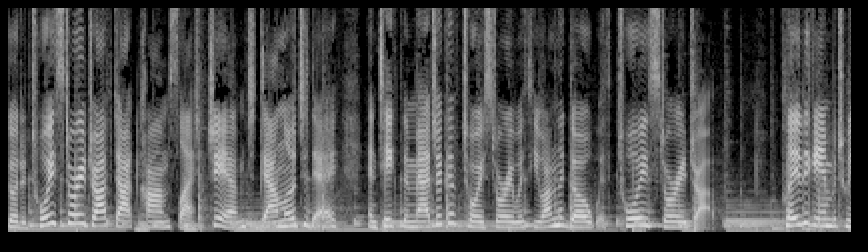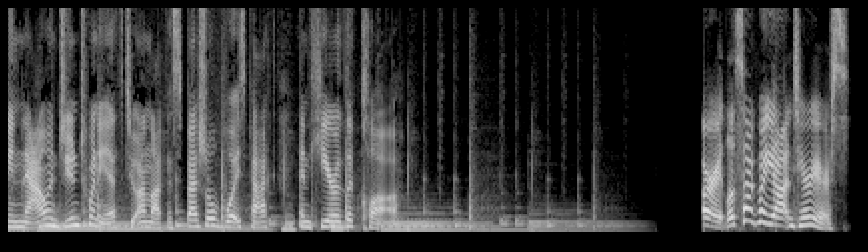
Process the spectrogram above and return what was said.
Go to toystorydrop.com slash jam to download today and take the magic of Toy Story with you on the go with Toy Story Drop. Play the game between now and June 20th to unlock a special voice pack and hear the claw. All right, let's talk about yacht interiors.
